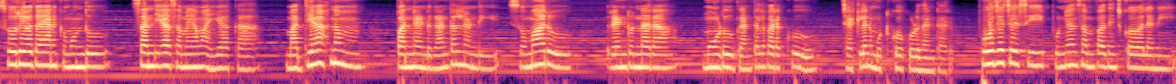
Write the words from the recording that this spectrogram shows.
సూర్యోదయానికి ముందు సంధ్యా సమయం అయ్యాక మధ్యాహ్నం పన్నెండు గంటల నుండి సుమారు రెండున్నర మూడు గంటల వరకు చెట్లను ముట్టుకోకూడదంటారు. పూజ చేసి పుణ్యం సంపాదించుకోవాలని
